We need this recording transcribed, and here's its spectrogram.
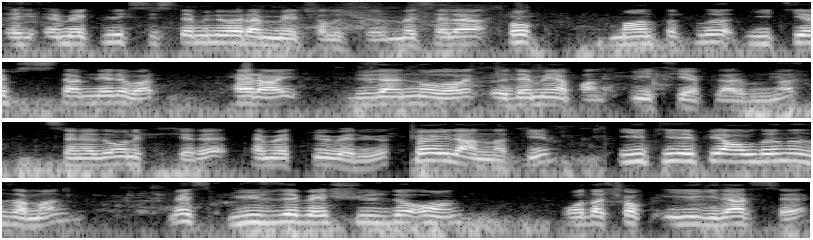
emeklilik sistemini öğrenmeye çalışıyorum. Mesela çok mantıklı ETF sistemleri var. Her ay düzenli olarak ödeme yapan ETF'ler bunlar. Senede 12 kere temettü veriyor. Şöyle anlatayım. ETF'i aldığınız zaman mesela %5, %10 o da çok iyi giderse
